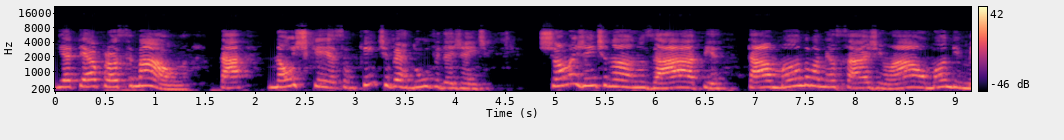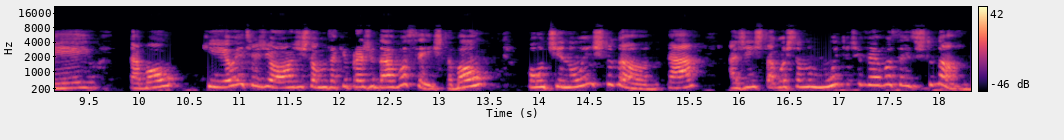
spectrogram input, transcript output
e até a próxima aula, tá? Não esqueçam, quem tiver dúvida, gente, chama a gente no, no zap, tá? Manda uma mensagem lá, ou manda e-mail, tá bom? Que eu e a tia George estamos aqui para ajudar vocês, tá bom? Continuem estudando, tá? A gente está gostando muito de ver vocês estudando,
